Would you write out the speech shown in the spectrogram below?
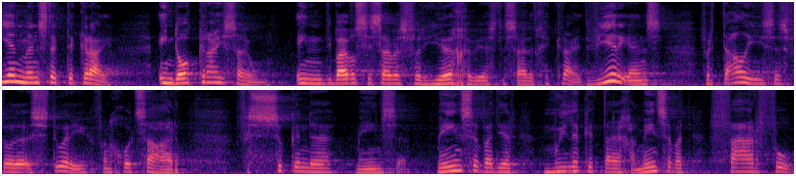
een muntstuk te kry. En daar kry sy hom. En die Bybel sê sy was verheug geweest toe sy dit gekry het. Weereens vertel Jesus vir hulle 'n storie van God se hart vir soekende mense. Mense wat deur moeilike tye gaan, mense wat ver voel.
